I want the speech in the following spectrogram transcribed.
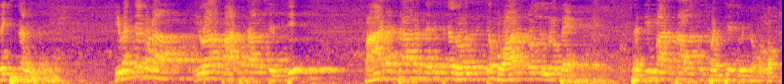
డిక్షనరీ ఇవన్నీ కూడా ఇవాళ పాఠశాల తెచ్చి పాఠశాల తెలిసిన రోజు నుంచి ఒక వారం రోజుల్లోపే ప్రతి పాఠశాలకు పనిచేటువంటి ఒక గొప్ప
